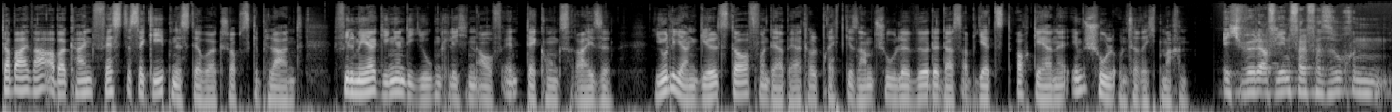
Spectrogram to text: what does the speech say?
Dabei war aber kein festes Ergebnis der Workshops geplant. Vielmehr gingen die Jugendlichen auf Entdeckungsreise. Julian Gilsdorf von der Bertolt Brecht Gesamtschule würde das ab jetzt auch gerne im Schulunterricht machen. Ich würde auf jeden Fall versuchen,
